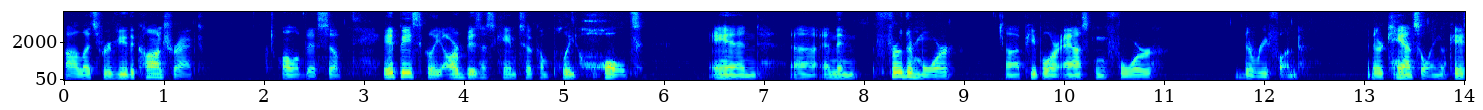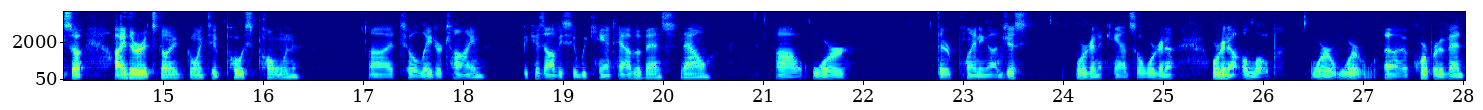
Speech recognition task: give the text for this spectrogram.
uh, let's review the contract all of this so it basically our business came to a complete halt and uh, and then furthermore uh, people are asking for the refund. They're canceling. Okay, so either it's going going to postpone uh, later time because obviously we can't have events now, uh, or they're planning on just we're going to cancel. We're gonna we're gonna elope. We're we're a uh, corporate event.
